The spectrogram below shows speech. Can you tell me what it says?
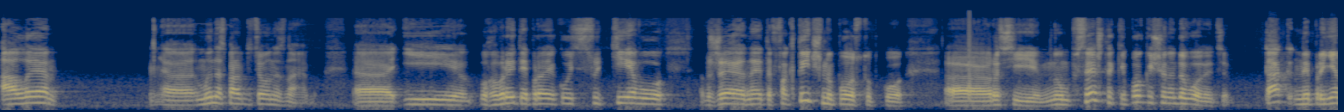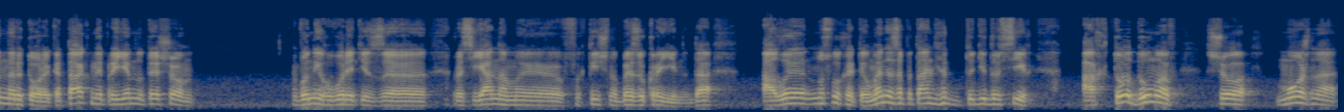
але е, ми насправді цього не знаємо. Е, і говорити про якусь суттєву, вже знаєте, фактичну поступку е, Росії, ну все ж таки поки що не доводиться. Так неприємна риторика, так неприємно те, що вони говорять із е, росіянами фактично без України. Да? Але ну слухайте, у мене запитання тоді до всіх: а хто думав, що можна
